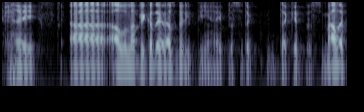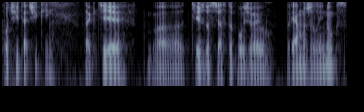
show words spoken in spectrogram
Okay. Hej, a, alebo napríklad aj Raspberry Pi, hej, proste tak, také proste malé počítačiky, tak tie uh, tiež dosť často používajú priamo že Linux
